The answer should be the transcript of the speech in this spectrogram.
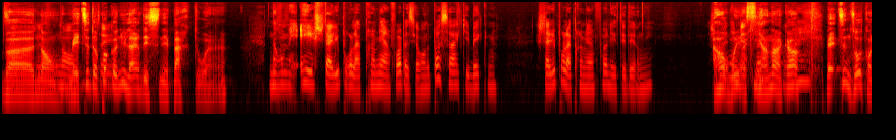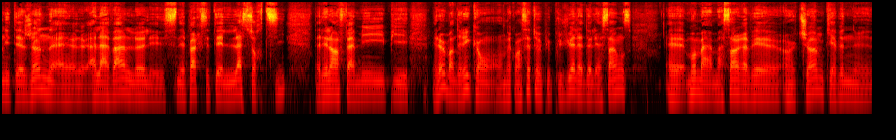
Bah Je- non. mais tu sais, t'as pas connu l'ère des cinéparcs, toi, hein? Non, mais hey, je suis allée pour la première fois parce qu'on n'a pas ça à Québec. là. Je suis allée pour la première fois l'été dernier. Ah oui, il y en a encore. Ouais. Ben, tu sais, nous autres, quand on était jeunes, euh, à Laval, là, les cinéparcs, c'était la sortie. D'aller là en famille, puis... Mais là, à un moment donné, quand on a commencé à être un peu plus vieux à l'adolescence, euh, moi, ma, ma soeur avait un chum qui avait une,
